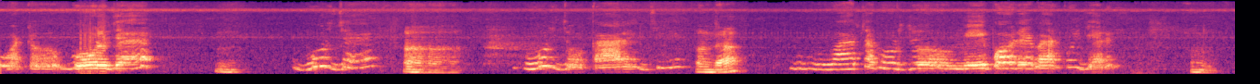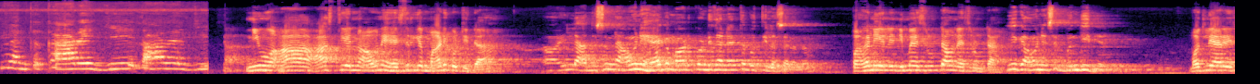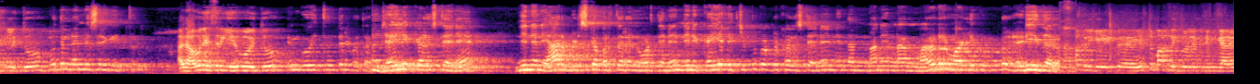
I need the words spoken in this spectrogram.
ಒಟ್ಟು ಬೂರ್ದೆ ಹ್ಮ್ ಬೂರ್ದೆ ಹಾ ಹಾ ಹಾ ಬೂರ್ದು ಕಾರಂಜಿ ಹೌದಾ ವಾಸ ಬೂರ್ದು ಮೀ ಪೋರೆ ಬರ್ಪೂಜಾರಿ ಹ್ಮ್ ಎಂತ ಕಾರಂಜಿ ದಾರಜ್ಜಿ ನೀವು ಆ ಆಸ್ತಿಯನ್ನು ಅವನೇ ಹೆಸರಿಗೆ ಮಾಡಿಕೊಟ್ಟಿದ್ದ? ಆ, ಇಲ್ಲ ಅದು ಸುಮ್ಮನೆ ಅವನು ಹೇಗೆ ಮಾಡ್ಕೊಂಡಿದ್ದಾನೆ ಅಂತ ಗೊತ್ತಿಲ್ಲ ಸರ್ ಅದು. ಪಹಣಿಯಲ್ಲಿ ನಿಮ್ಮ ಹೆಸರು ಉಂಟಾ ಅವನ ಹೆಸರು ಉಂಟಾ? ಈಗ ಅವನ ಹೆಸರು ಬಂದಿದೆ. ಅದು. ಮೊದಲು ಯಾರ ಹೆಸರಿತ್ತು? ಮೊದಲು ನನ್ನ ಹೆಸರಿಗೆ ಇತ್ತು. ಅದು. ಅದು ಅವನ ಹೆಸರಿಗೆ ಹೇಗೆ ಹೋಯ್ತು? ಹೆಂಗ್ ಹೋಯ್ತು ಅಂತಲೇ ಗೊತ್ತಾಗ ಜೈಲಿಗೆ ಕಳಿಸ್ತೇನೆ ನಿನ್ನನ್ನು ಯಾರು ಬಿಡಿಸ್ಕೊ ಬರ್ತಾರೆ ನೋಡ್ತೇನೆ ನಿನ್ನ ಕೈಯಲ್ಲಿ ಚಿಪ್ಪು ಕೊಟ್ಟು ಕಳಿಸ್ತೇನೆ ನಿನ್ನ ನಾನು ನಾನು ಮರ್ಡರ್ ಮಾಡ್ಲಿಕ್ಕೂ ಕೂಡ ರೆಡಿ ಇದ್ದಾರೆ. ಮಕ್ಕಳಿಗೆ ಎಷ್ಟು ಮಕ್ಕಳಿತ್ತು ನಿಮ್ಗೆ?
